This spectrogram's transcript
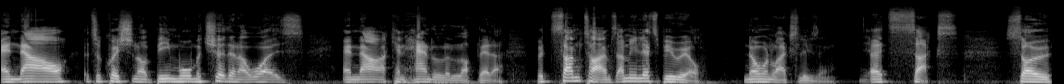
And now it's a question of being more mature than I was. And now I can handle it a lot better. But sometimes, I mean, let's be real. No one likes losing. It sucks. So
